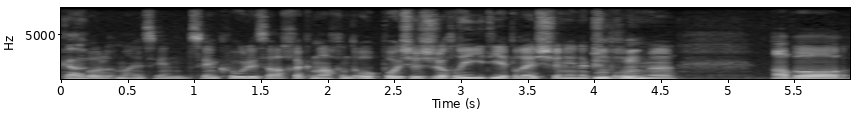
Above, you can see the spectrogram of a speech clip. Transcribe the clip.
Gell? Voll, ich meine, sie haben, sie haben coole Sachen gemacht und Oppo ist ja schon ein bisschen in die Breschen hineingesprungen. Mhm. Aber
